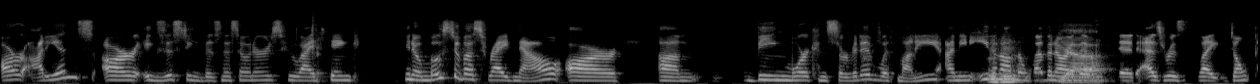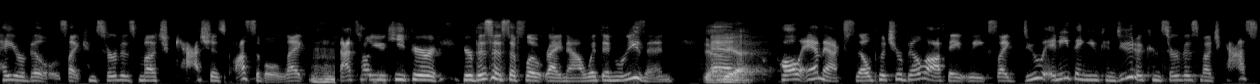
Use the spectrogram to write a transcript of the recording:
our audience are existing business owners who I think, you know, most of us right now are um, being more conservative with money. I mean, even mm-hmm. on the webinar yeah. that we did, Ezra's like, don't pay your bills, like conserve as much cash as possible. Like mm-hmm. that's how you keep your your business afloat right now within reason. Yeah. And yeah. call Amex, they'll put your bill off eight weeks. Like do anything you can do to conserve as much cash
